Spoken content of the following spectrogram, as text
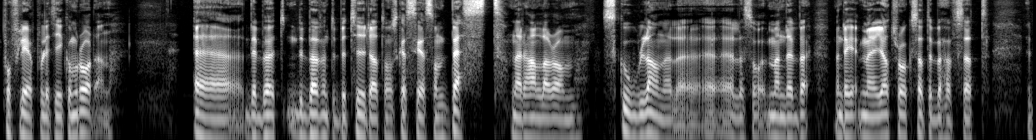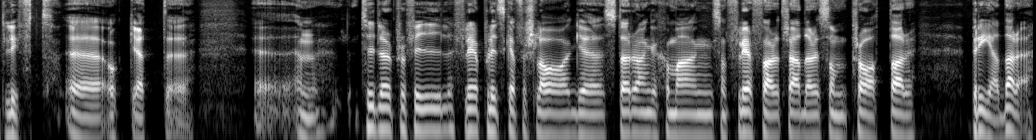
på fler politikområden. Eh, det, be, det, behöver inte betyda att de ska ses som bäst när det handlar om skolan eller, eh, eller så, men, det, men, det, men jag tror också att det behövs ett, ett lyft eh, och ett, eh, eh, en tydligare profil, fler politiska förslag, eh, större engagemang, som fler företrädare som pratar bredare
